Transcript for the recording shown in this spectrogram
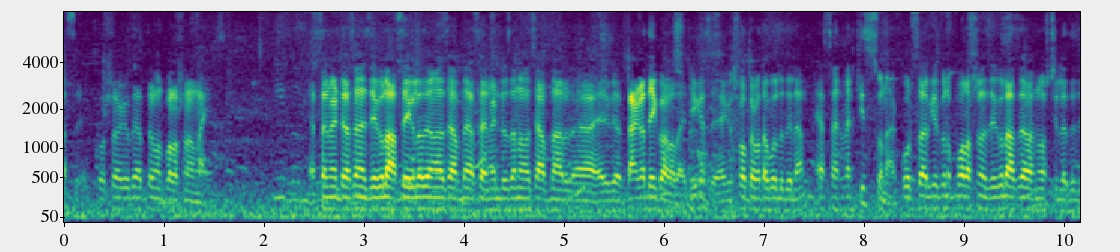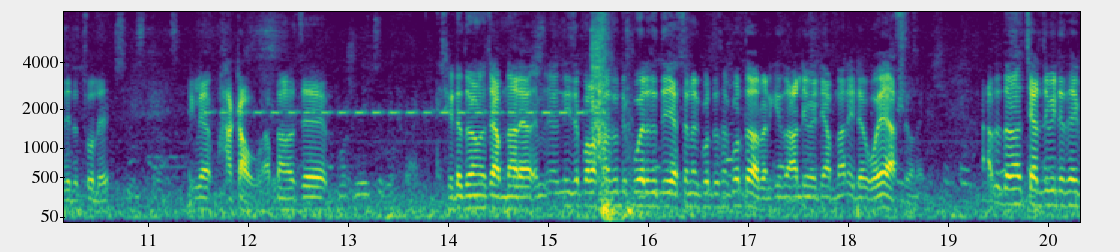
আছে? কোর্স ওয়ার্কে তো তেমন পড়াশোনা নাই। অ্যাসাইনমেন্ট অ্যাসাইনমেন্ট যেগুলো আছে এগুলো যেন হচ্ছে আপনার অ্যাসাইনমেন্টের জন্য হচ্ছে আপনার টাকা দিয়ে করা যায় ঠিক আছে? একটা সত্য কথা বলে দিলাম অ্যাসাইনমেন্ট কিচ্ছু না। কোর্স আর কি কোনো পড়াশোনা যেগুলো আছে অস্ট্রেলিয়াতে যেটা চলে, এগুলো হাঁকাও। আপনার হচ্ছে, সেটা ধরুন হচ্ছে আপনার নিজে পড়াশোনা যদি করে যদি অ্যাসাইনমেন্ট করতেছেন, করতে পারবেন, কিন্তু আলটিমেটলি আপনার এটা ওয়ে আছে অনেক। আপনি ধরুন চ্যাট জিবিটি থেকে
